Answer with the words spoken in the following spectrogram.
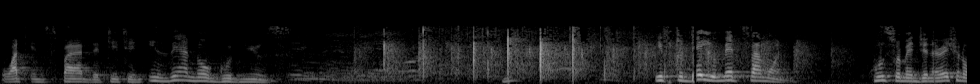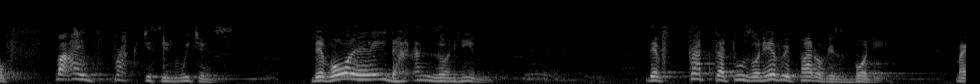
what inspired the teaching. Is there no good news? Hmm? If today you met someone who's from a generation of five practicing witches, they've all laid hands on him. They've cut tattoos on every part of his body. My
